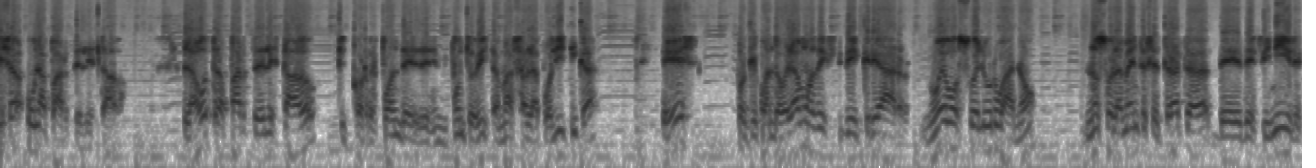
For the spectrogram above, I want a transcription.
Esa una parte del Estado. La otra parte del Estado, que corresponde desde mi punto de vista más a la política, es porque cuando hablamos de, de crear nuevo suelo urbano, no solamente se trata de definir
